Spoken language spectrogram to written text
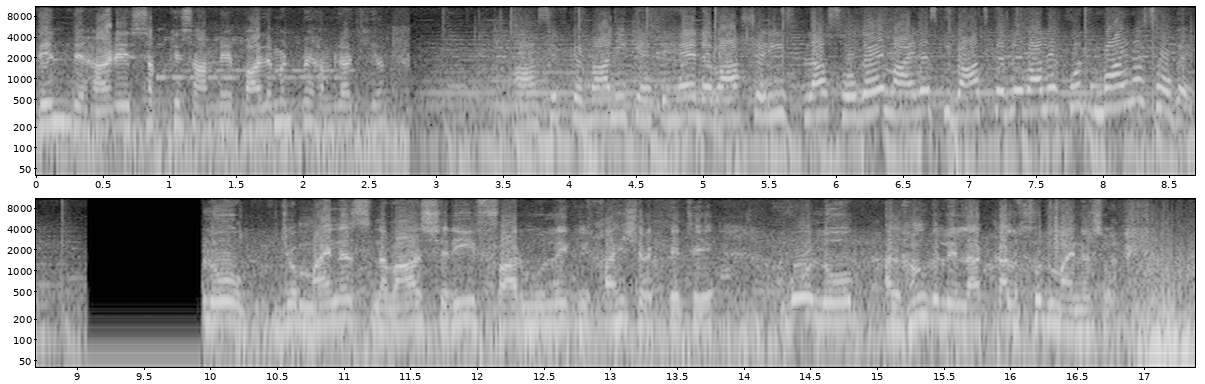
दिन दिहाड़े सबके सामने पार्लियामेंट पे हमला किया। आसिफ करमानी कहते हैं नवाज़ शरीफ प्लस हो गए माइनस की बात करने वाले खुद माइनस हो गए। लोग जो माइनस नवाज़ शरीफ फार्मूले की ख्वाहिश रखते थे वो लोग अल्हम्दुलिल्लाह कल खुद माइनस हो गए।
